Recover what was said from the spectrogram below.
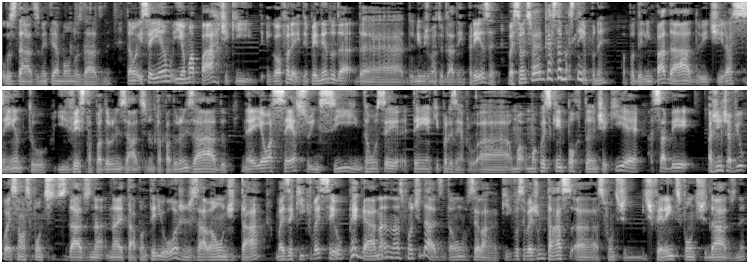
os dados, meter a mão nos dados, né? Então isso aí é, é uma parte que, igual eu falei, dependendo da, da, do nível de maturidade da empresa, vai ser onde você vai gastar mais tempo, né? Pra poder limpar dado e tirar assento e ver se tá padronizado, se não tá padronizado, né? E é o acesso em si. Então você tem aqui, por exemplo, a, uma, uma coisa que é importante aqui é saber. A gente já viu quais são as fontes dos dados na, na etapa anterior, a gente sabe onde tá, mas aqui que vai ser o pegar na, nas fontes de dados. Então, sei lá, aqui que você vai juntar as, as fontes de, diferentes fontes de dados, né?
